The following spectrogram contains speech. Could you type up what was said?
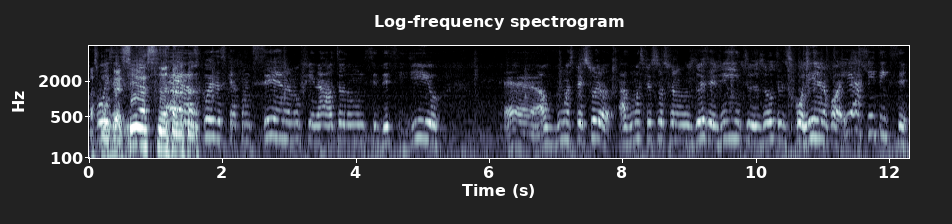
as coisas, conversinhas. É, as coisas que aconteceram, no final todo mundo se decidiu. É, algumas, pessoas, algumas pessoas foram nos dois eventos, outras escolheram. E assim tem que ser.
